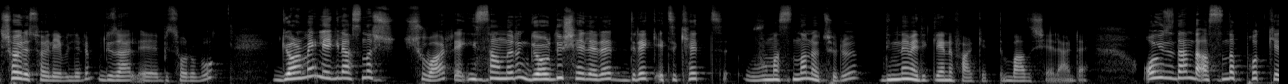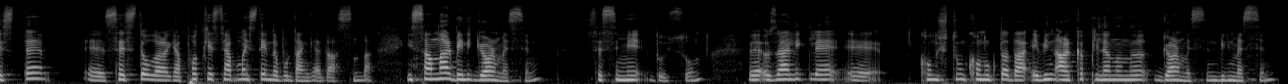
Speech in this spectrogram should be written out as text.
şöyle söyleyebilirim. Güzel e, bir soru bu. Görmeyle ilgili aslında şu var. Yani insanların gördüğü şeylere direkt etiket vurmasından ötürü dinlemediklerini fark ettim bazı şeylerde. O yüzden de aslında podcast'te e, sesli olarak ya podcast yapma isteğim de buradan geldi aslında. İnsanlar beni görmesin, sesimi duysun ve özellikle e, konuştuğum konukta da evin arka planını görmesin, bilmesin.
